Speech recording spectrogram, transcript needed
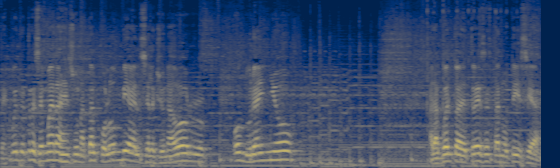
después de tres semanas en su natal Colombia, el seleccionador hondureño, a la cuenta de tres esta noticia.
